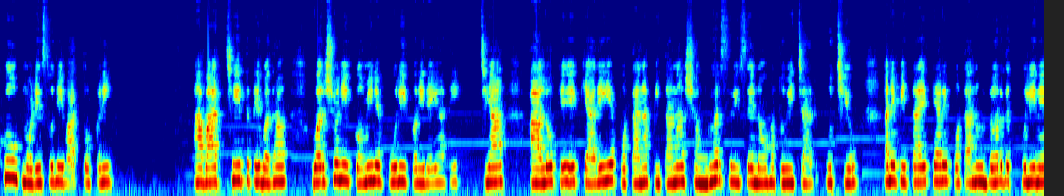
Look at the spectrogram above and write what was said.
ખૂબ મોડે સુધી વાતો કરી. આ વાતચીત તે બધા વર્ષોની કમીને પૂરી કરી રહી હતી. જ્યાં આલોકે ક્યારેય પોતાના પિતાના સંઘર્ષ વિશે નહોતું વિચાર પૂછ્યું અને પિતાએ ક્યારે પોતાનું દર્દ ખુલીને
